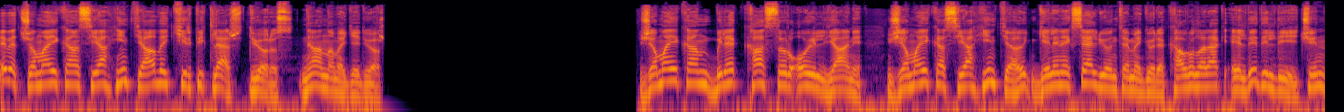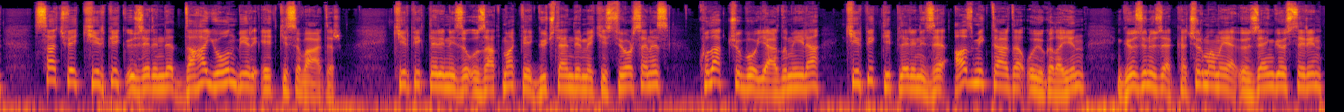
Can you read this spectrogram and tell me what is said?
Evet, Jamaikan siyah Hint yağı ve kirpikler diyoruz. Ne anlama geliyor? Jamaikan Black Castor Oil yani Jamaika siyah Hint yağı geleneksel yönteme göre kavrularak elde edildiği için saç ve kirpik üzerinde daha yoğun bir etkisi vardır. Kirpiklerinizi uzatmak ve güçlendirmek istiyorsanız kulak çubuğu yardımıyla kirpik diplerinize az miktarda uygulayın, gözünüze kaçırmamaya özen gösterin,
